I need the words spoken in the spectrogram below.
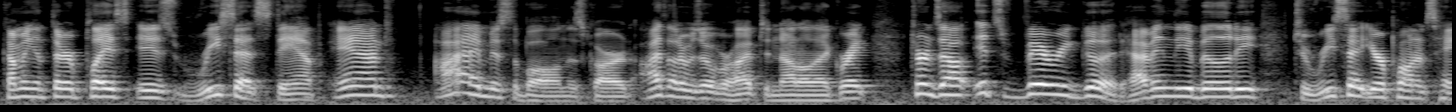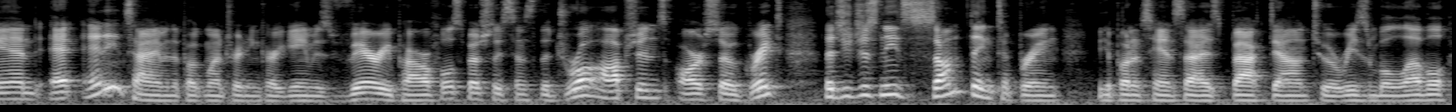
Coming in third place is Reset Stamp, and I missed the ball on this card. I thought it was overhyped and not all that great. Turns out it's very good. Having the ability to reset your opponent's hand at any time in the Pokemon trading card game is very powerful, especially since the draw options are so great that you just need something to bring the opponent's hand size back down to a reasonable level.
